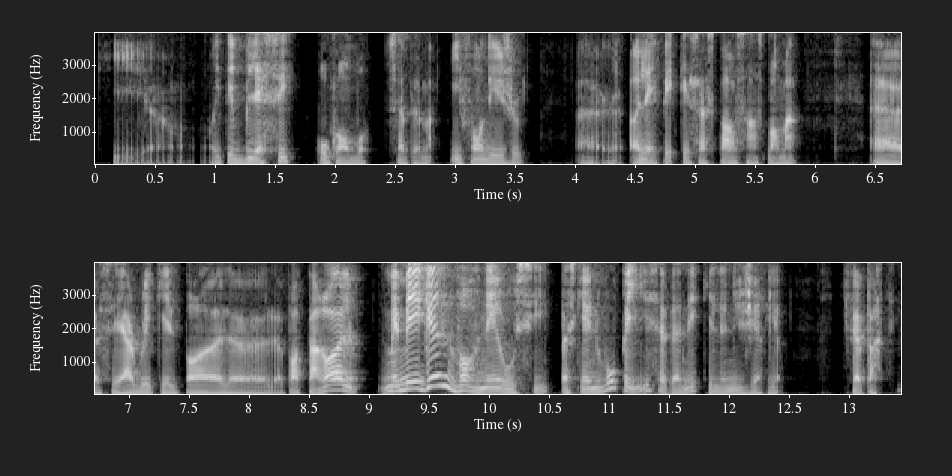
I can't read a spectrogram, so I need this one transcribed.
qui euh, ont été blessés au combat, tout simplement. Ils font des Jeux euh, olympiques et ça se passe en ce moment. c'est Harry qui est le, le, porte-parole. Mais Megan va venir aussi, parce qu'il y a un nouveau pays cette année qui est le Nigeria, qui fait partie.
